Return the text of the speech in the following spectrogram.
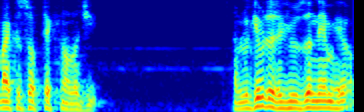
Microsoft Technology. And we'll give it a username here.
